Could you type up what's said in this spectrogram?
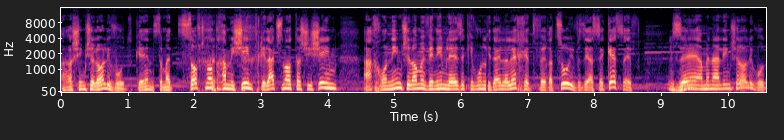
הראשים של הוליווד, כן? זאת אומרת, סוף שנות ה-50, תחילת שנות ה-60, האחרונים שלא מבינים לאיזה כיוון כדאי ללכת ורצוי וזה יעשה כסף, זה המנהלים של הוליווד.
